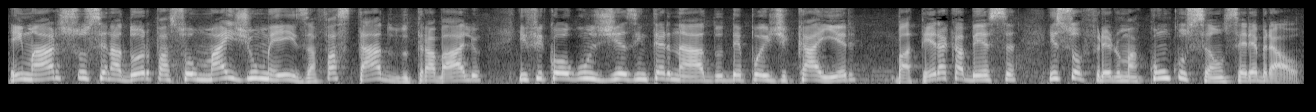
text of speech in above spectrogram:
Em março, o senador passou mais de um mês afastado do trabalho e ficou alguns dias internado depois de cair, bater a cabeça e sofrer uma concussão cerebral.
